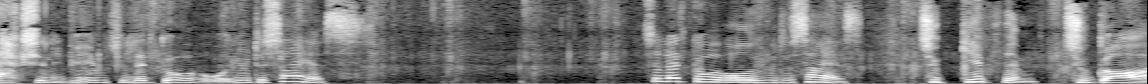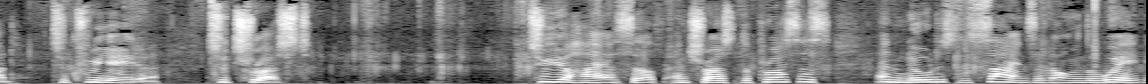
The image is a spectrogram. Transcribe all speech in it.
actually be able to let go of all your desires. To let go of all your desires, to give them to God to Creator, to trust to your higher self and trust the process and notice the signs along the way.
